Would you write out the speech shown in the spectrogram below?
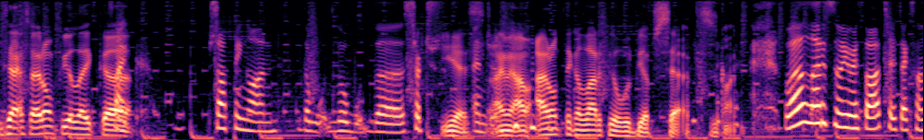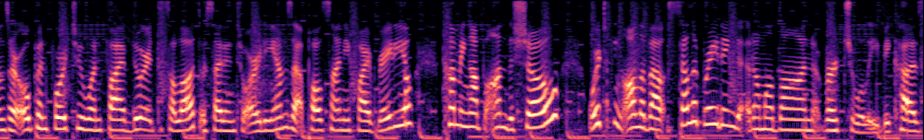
exactly. So I don't feel like. Uh, like shopping on the the, the search Yes, engine I mean, I, I don't think a lot of people would be upset if this is gone. Well, let us know your thoughts. Our text lines are open 4215 do it to Salat or slide into our DMs at Pulse 95 Radio. Coming up on the show, we're talking all about celebrating Ramadan virtually because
